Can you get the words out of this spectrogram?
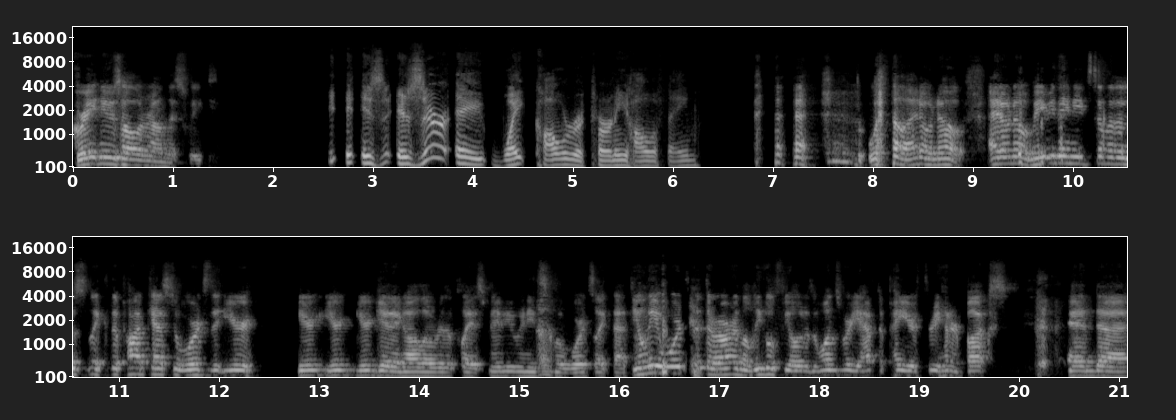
great news all around this week. Is is there a white collar attorney Hall of Fame? well, I don't know. I don't know. Maybe they need some of those like the podcast awards that you're you're you're you're getting all over the place. Maybe we need some awards like that. The only awards that there are in the legal field are the ones where you have to pay your 300 bucks and uh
